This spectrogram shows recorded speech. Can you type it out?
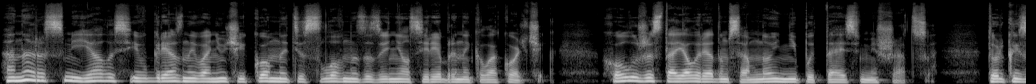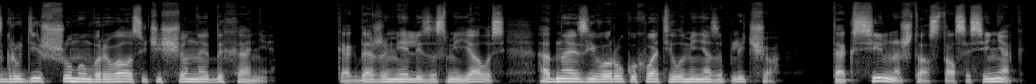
Она рассмеялась, и в грязной вонючей комнате словно зазвенел серебряный колокольчик. Холл уже стоял рядом со мной, не пытаясь вмешаться. Только из груди с шумом вырывалось учащенное дыхание. Когда же Мелли засмеялась, одна из его рук ухватила меня за плечо. Так сильно, что остался синяк.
